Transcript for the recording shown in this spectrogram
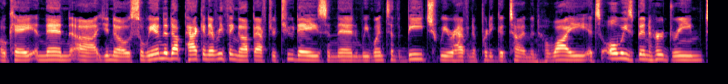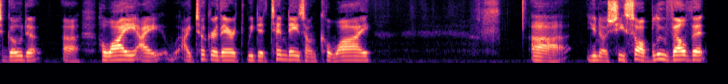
Okay, and then uh, you know, so we ended up packing everything up after two days, and then we went to the beach. We were having a pretty good time in Hawaii. It's always been her dream to go to uh, Hawaii. I I took her there. We did ten days on Kauai. Uh, you know, she saw Blue Velvet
